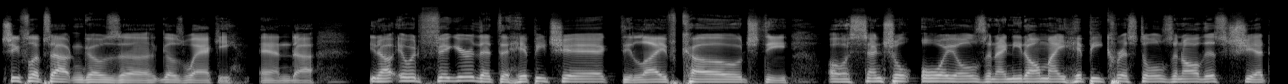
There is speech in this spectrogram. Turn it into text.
she flips out and goes uh goes wacky. And uh you know, it would figure that the hippie chick, the life coach, the oh essential oils and I need all my hippie crystals and all this shit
